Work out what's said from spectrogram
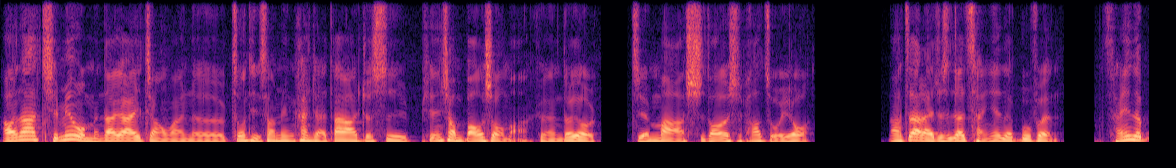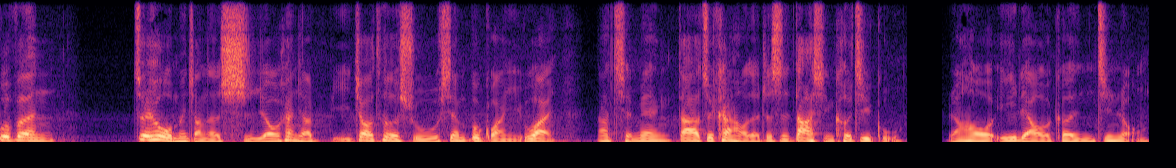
好，那前面我们大概讲完了，总体上面看起来大家就是偏向保守嘛，可能都有减码十到二十趴左右。那再来就是在产业的部分，产业的部分。最后我们讲的石油看起来比较特殊，先不管以外，那前面大家最看好的就是大型科技股，然后医疗跟金融，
